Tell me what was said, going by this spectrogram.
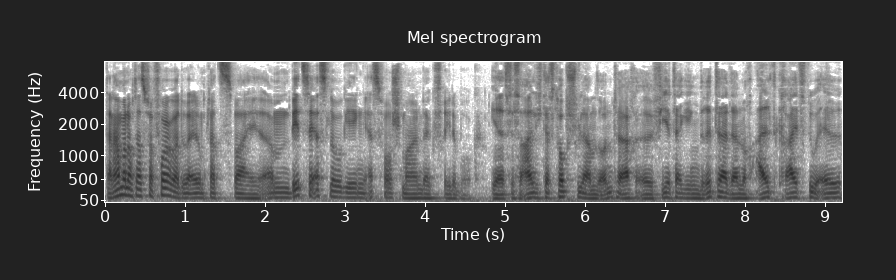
Dann haben wir noch das Verfolgerduell um Platz 2. Ähm, BC Eslo gegen SV Schmalenberg-Fredeburg. Ja, es ist eigentlich das Topspiel am Sonntag. Äh, Vierter gegen Dritter, dann noch Altkreisduell.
